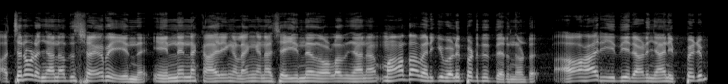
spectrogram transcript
അച്ഛനോട് ഞാനത് ഷെയർ ചെയ്യുന്നത് എന്നെന്ന കാര്യങ്ങൾ എങ്ങനെയാണ് ചെയ്യുന്നതെന്നുള്ളത് ഞാൻ മാതാവ് എനിക്ക് വെളിപ്പെടുത്തി തരുന്നുണ്ട്. ആ രീതിയിലാണ് ഞാൻ ഇപ്പോഴും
